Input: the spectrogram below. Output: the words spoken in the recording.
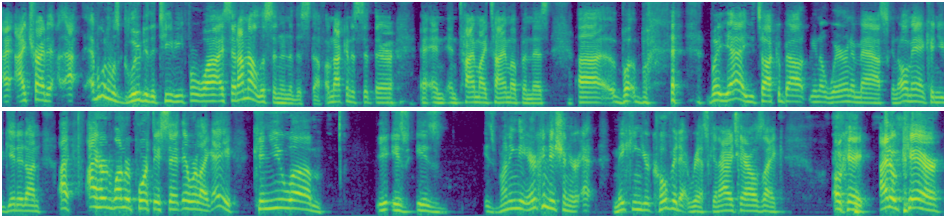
I, I try to. I, everyone was glued to the TV for a while. I said, I'm not listening to this stuff. I'm not going to sit there and, and tie my time up in this. Uh, but but but yeah, you talk about you know wearing a mask and oh man, can you get it on? I I heard one report. They said they were like, hey, can you um is is is running the air conditioner at making your COVID at risk? And I I was like okay, I don't care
